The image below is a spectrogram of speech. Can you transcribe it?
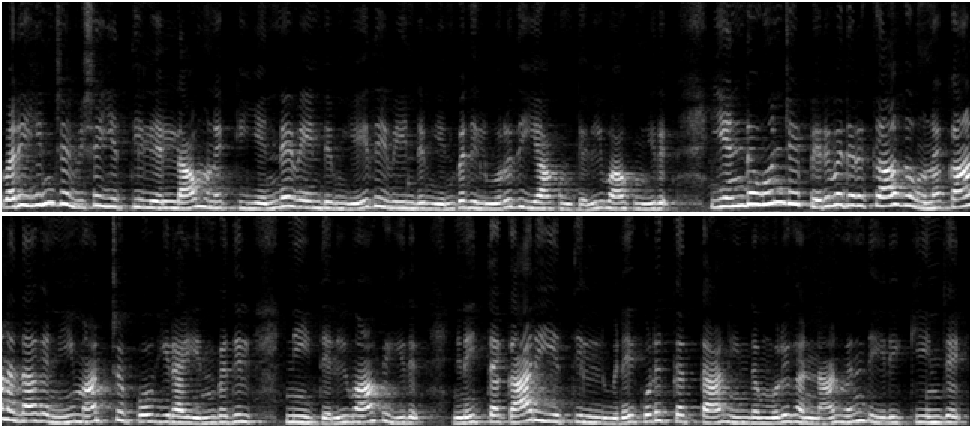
வருகின்ற விஷயத்தில் எல்லாம் உனக்கு என்ன வேண்டும் ஏது வேண்டும் என்பதில் உறுதியாகும் தெளிவாகும் இரு. எந்த ஒன்றை பெறுவதற்காக உனக்கானதாக நீ மாற்றப் போகிறாய் என்பதில் நீ தெளிவாக இரு. நினைத்த காரியத்தில் விடை கொடுக்கத்தான் இந்த முருகன் நான் வந்து இருக்கின்றேன்.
